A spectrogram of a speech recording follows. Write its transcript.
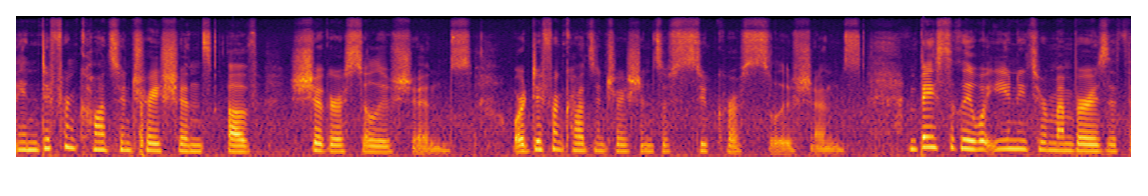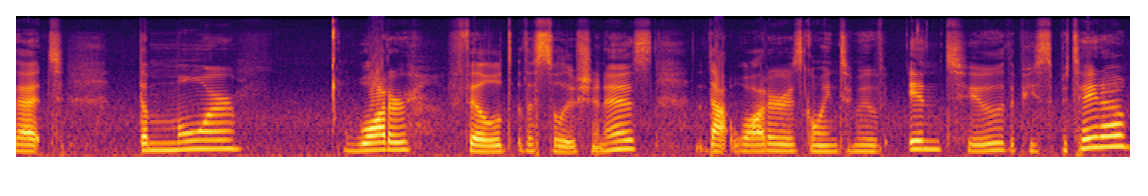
in different concentrations of sugar solutions or different concentrations of sucrose solutions. And basically, what you need to remember is that the more water filled the solution is, that water is going to move into the piece of potato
